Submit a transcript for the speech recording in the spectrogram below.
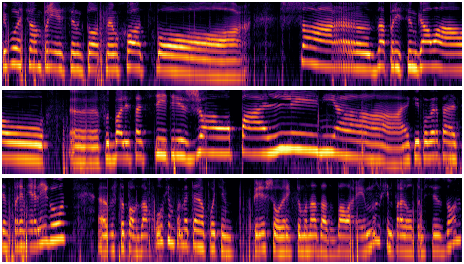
І ось вам пресинг Тотнем Хотспор. Тросар запресингував е, футболіста Сіті Жао Палінія, який повертається в прем'єр-лігу. Е, виступав за Фулхем, пам'ятаю, потім перейшов рік тому назад в Баварію Мюнхен, провел там сезон.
